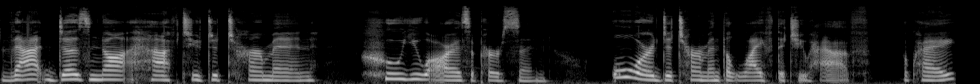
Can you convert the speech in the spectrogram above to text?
that does not have to determine who you are as a person or determine the life that you have. Okay?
